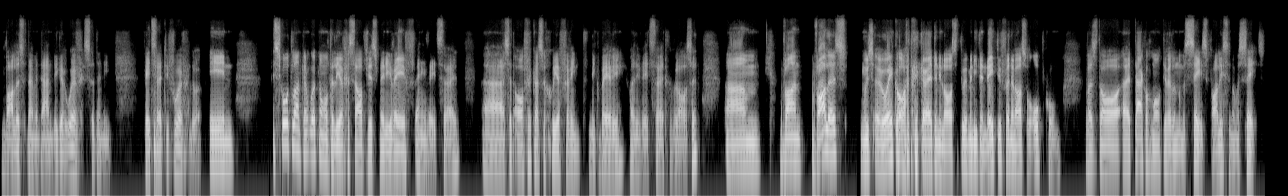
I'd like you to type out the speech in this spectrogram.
Wallace nou met Dan Bigger oorgesit in die wedstryd te voorgeloop. En Skotland kan ook nogal teleurgestel wees met die ref in die wedstryd. Uh Suid-Afrika se goeie vriend Nick Berry wat die wedstryd geblaas het. Um want Wallace moes 'n rooi kaart gekry het in die laaste 2 minute net toe vinne was sal opkom was daar 'n tackle gemaak deur hulle nommer 6, Wallace se nommer 6.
